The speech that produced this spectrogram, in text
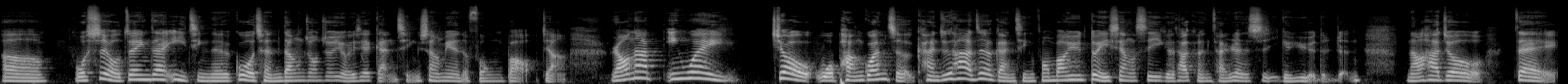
呃，我室友最近在疫情的过程当中，就有一些感情上面的风暴，这样。然后那因为就我旁观者看，就是他的这个感情风暴，因为对象是一个他可能才认识一个月的人，然后他就在。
